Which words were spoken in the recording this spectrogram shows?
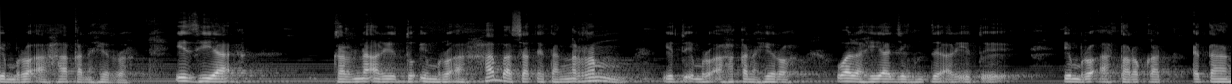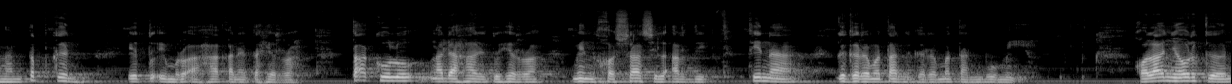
imro'ahakan hirrah. Izhiya karena ari itu imro'ah habasat eta ngerem itu imroah kana hirahwala jeung hari itu imroah tarokat eta ngantepkeun itu imroah kana eta hirrah takulu ngadahar itu hirrah min khosasil ardi. Tina gegeremetan gegeremetan bumi. Qala nyaurkeun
